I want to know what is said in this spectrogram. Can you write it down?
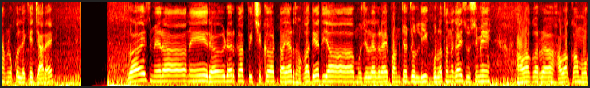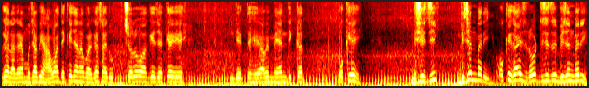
हम लोग को लेके जा रहा है। गाइस मेरा ने राइडर का पीछे का टायर धोखा दे दिया। मुझे लग रहा है पंचर जो लीक बोला था ना गाइस उसी में हवा कर रहा, हवा कम हो गया लग रहा है। मुझे अभी हवा देखे जाना पड़ गया शायद। चलो आगे जाके देखते हैं। अभी मेन दिक्कत ओके दिस इज़ जी Bijanbari okay guys road this is Bijanbari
